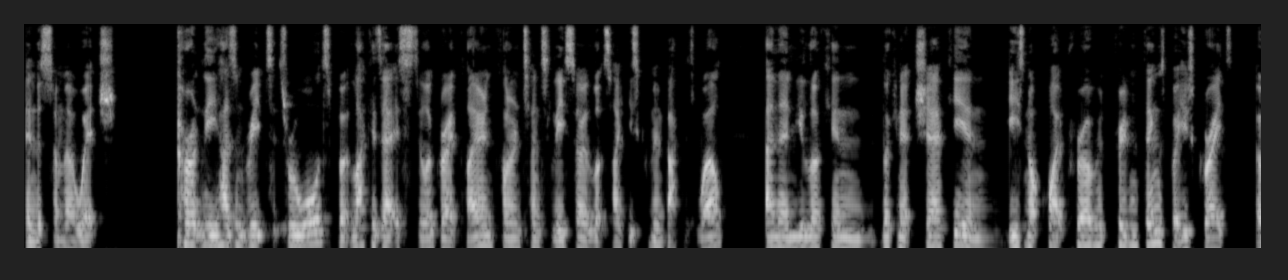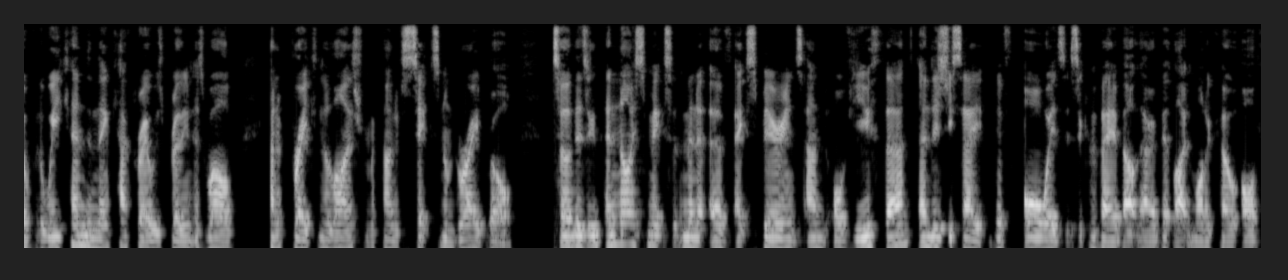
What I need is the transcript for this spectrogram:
in the summer, which currently hasn't reaped its rewards, but Lacazette is still a great player, and Corentin Tolisso looks like he's coming back as well. And then you look in looking at Cherki, and he's not quite proven, proven things, but he's great over the weekend. And then Caqueret was brilliant as well, kind of breaking the lines from a kind of six number eight role. So there's a, a, nice mix at the minute of experience and of youth there. And as you say, they've always, it's a conveyor belt there, a bit like Monaco of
